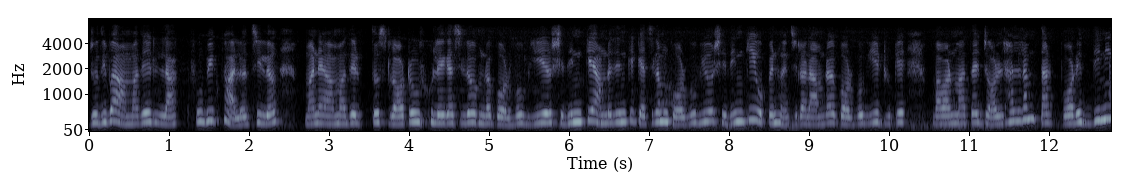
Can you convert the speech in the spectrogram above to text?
যদি বা আমাদের লাক খুবই ভালো ছিল মানে আমাদের তো স্লটও খুলে গেছিল, আমরা গর্ব গিয়ে সেদিনকে, আমরা যেদিনকে গেছিলাম গর্ব গিয়েও সেদিনকেই ওপেন হয়েছিল। আর আমরা গর্ব গিয়ে ঢুকে বাবার মাথায় জল ঢাললাম, তার পরের দিনই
